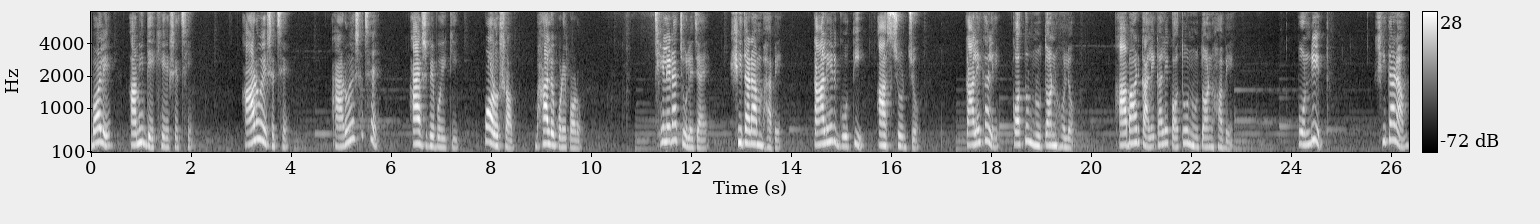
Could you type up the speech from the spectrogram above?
বলে, আমি দেখে এসেছি। আরও এসেছে। আরও এসেছে? আসবে বই কি? পড়ো সব, ভালো করে পড়ো। ছেলেরা চলে যায়, সীতারাম ভাবে, কালের গতি আশ্চর্য। কালে কালে কত নূতন হলো। আবার কালে কালে কত নূতন হবে। পণ্ডিত? সীতারাম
